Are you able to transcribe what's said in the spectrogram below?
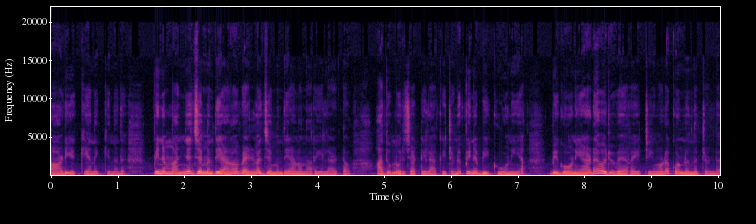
വാടിയൊക്കെയാണ് നിൽക്കുന്നത് പിന്നെ മഞ്ഞ ജമന്തിയാണോ വെള്ള ജമന്തിയാണോ എന്നറിയില്ല കേട്ടോ. അതും ഒരു ചട്ടിയിലാക്കിയിട്ടുണ്ട്. പിന്നെ ബിഗോണിയ. ബിഗോണിയയുടെ ഒരു വെറൈറ്റിയും കൂടെ കൊണ്ടുവന്നിട്ടുണ്ട്.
